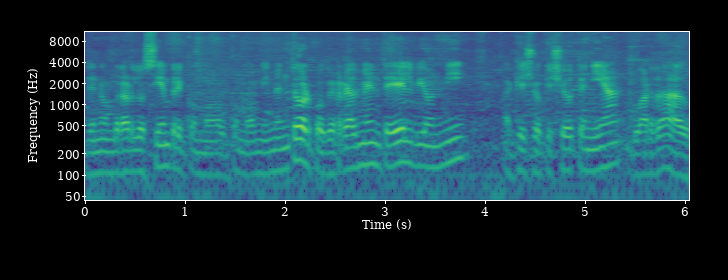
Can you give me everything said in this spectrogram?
de nombrarlo siempre como, como mi mentor, porque realmente él vio en mí aquello que yo tenía guardado.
